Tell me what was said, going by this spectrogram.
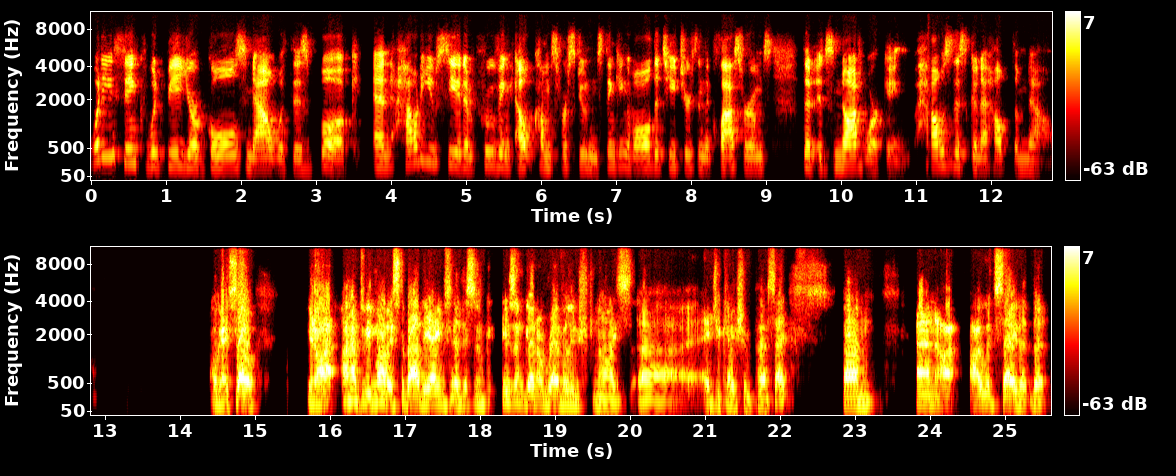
what do you think would be your goals now with this book? And how do you see it improving outcomes for students? Thinking of all the teachers in the classrooms that it's not working. How's this going to help them now? Okay, so you know, I, I, have to be modest about the aims here. This isn't, isn't going to revolutionize uh, education per se. Um, and I, I would say that that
